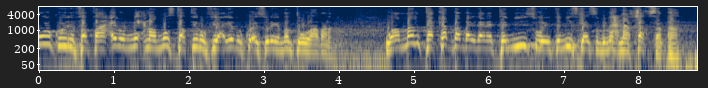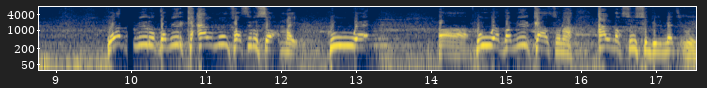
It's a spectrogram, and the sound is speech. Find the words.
wuxuu yidhi fafaacilu nicma mustatiru fiiha. Iyaduu ku asuranya mantuu laabana waa manta ka dambaydana tamyiis wey tamyiiskaasu bimacnaa shaksan ah. Wadamiiru damiirka almunfasilu socmay huwa huwa damiirkaasuna almaqsuusu bilmadxi wey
